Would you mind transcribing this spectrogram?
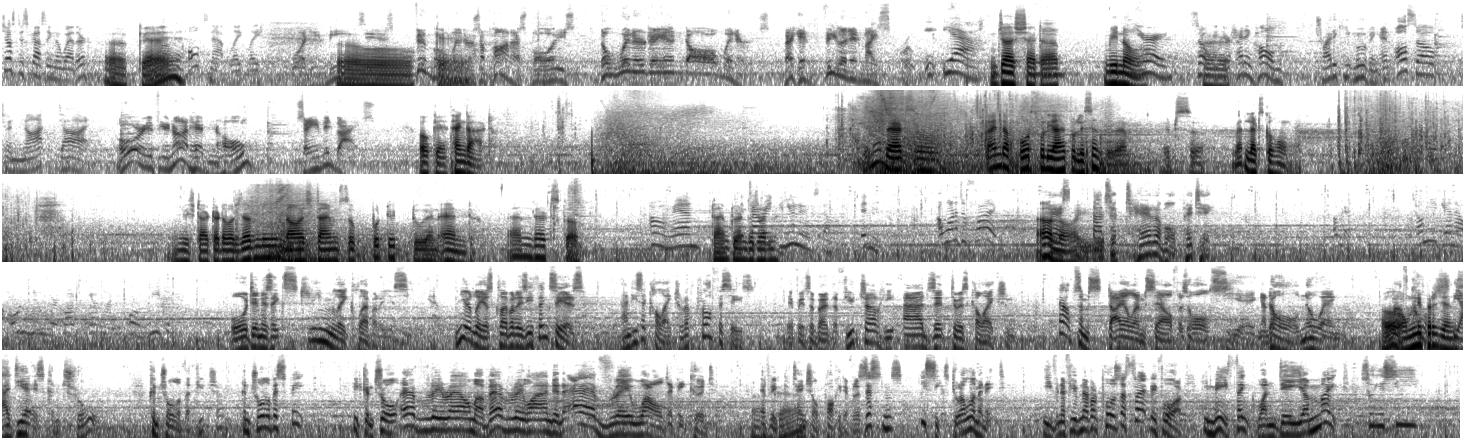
Just discussing the weather. okay. Cold snap lately. What he means is, Okay. Fimbulwinter's upon us, boys. The winter to end all winters. I can feel it in my scrot. Y- yeah, Just shut up. We we know. heard. So if you're uh, heading home, try to keep moving, and also to not die. Or if you're not heading home, same advice. Okay, thank God. You know that's uh, kind of forcefully I have to listen to them. It's uh, well, let's go home. We started our journey. Now it's time to put it to an end, and let's go. Oh man. Time to end the journey. read the Unity stuff, didn't it? I wanted to fly again. Oh Yes, no, That's a terrible pity. Okay. Again Odin knew we were going to Jotunheim before we did. Odin is extremely clever, you see. Nearly as clever as he thinks he is. And he's a collector of prophecies. If it's about the future, he adds it to his collection. Helps him style himself as all-seeing and all-knowing. Oh, But course, omnipresence. the idea is control. Control of the future, control of his fate. He'd control every realm of every land in every world if he could. Every potential pocket of resistance, he seeks to eliminate. Even if you've never posed a threat before, he may think one day you might. So you see,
